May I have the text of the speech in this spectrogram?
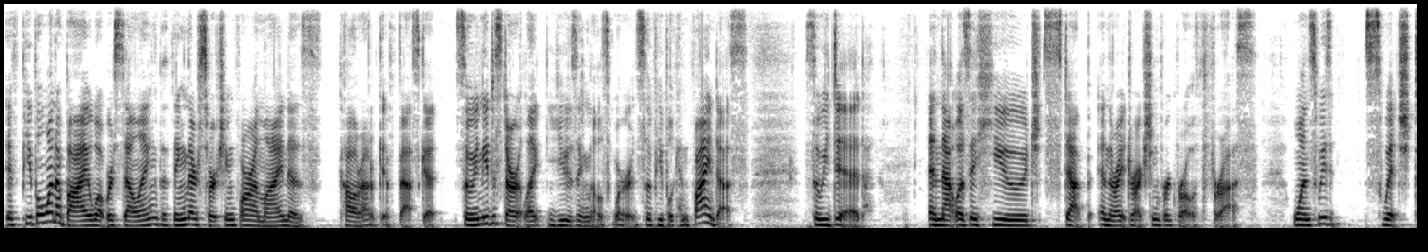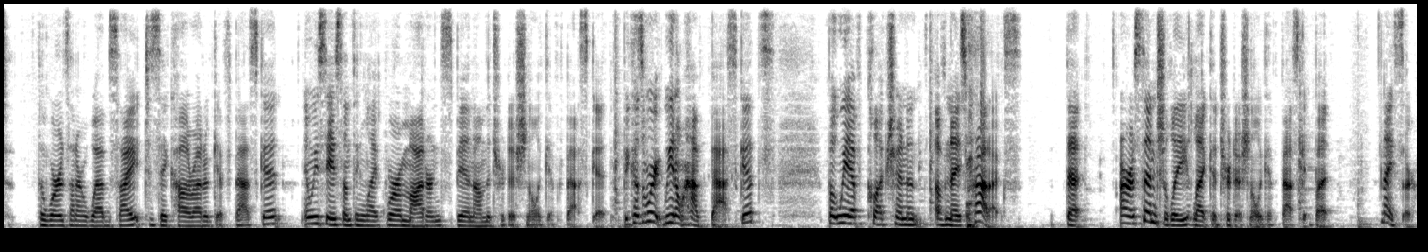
If people want to buy what we're selling, the thing they're searching for online is Colorado gift basket. So we need to start like using those words so people can find us. So we did. And that was a huge step in the right direction for growth for us. Once we switched the words on our website to say Colorado gift basket, and we say something like we're a modern spin on the traditional gift basket because we're, we don't have baskets, but we have collection of nice products that are essentially like a traditional gift basket, but nicer.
